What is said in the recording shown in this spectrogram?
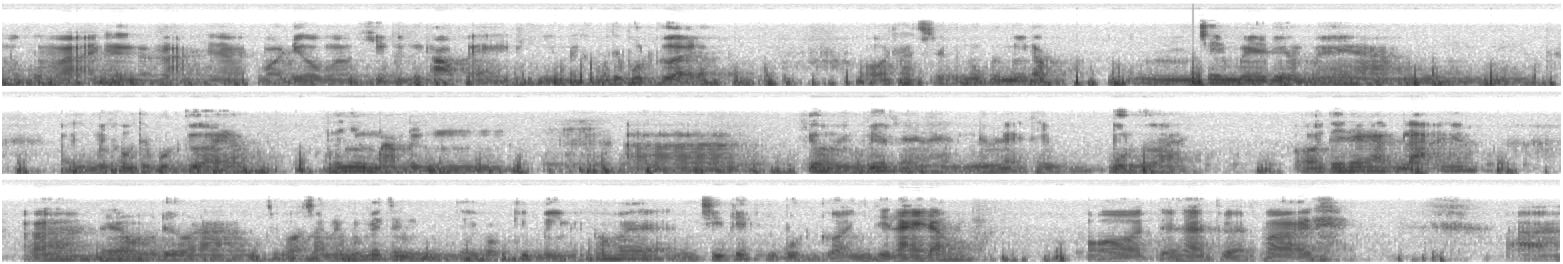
một cái lại là một điều mà khi mình đọc ấy thì mình không thể buồn cười đâu. Ồ, thật sự lúc mình đọc ừ, trên Medium hay là ừ, mình không thể buồn cười đâu. Thế nhưng mà mình à, khi mà mình viết này này nếu lại thấy buồn cười. ô thế đấy là lạ nhá. À, đấy đâu điều là bảo rằng nếu mà biết thì để có khi mình lại không phải chi tiết buồn cười như thế này đâu. Ồ, thế là tuyệt vời đấy. À,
